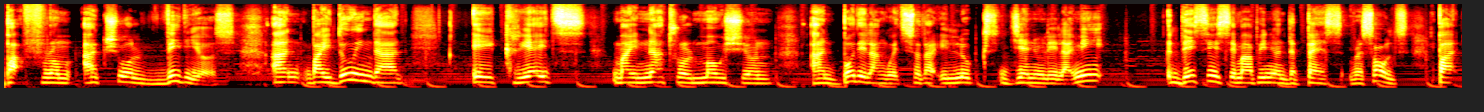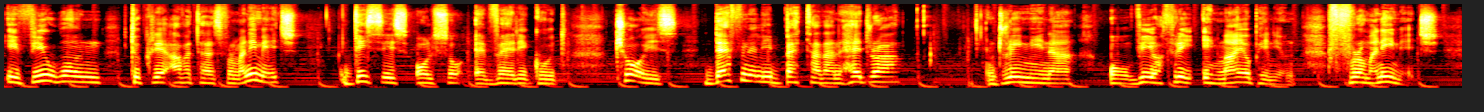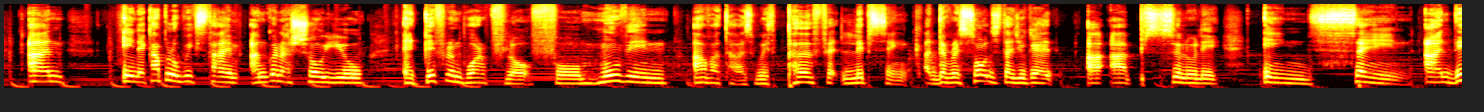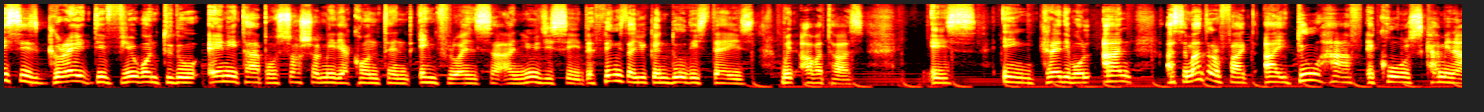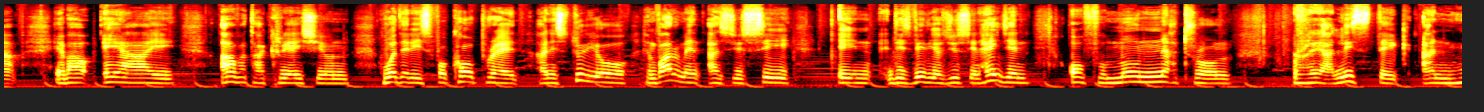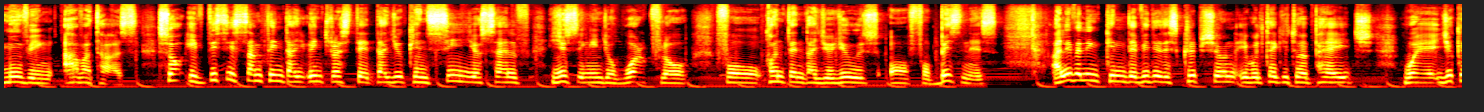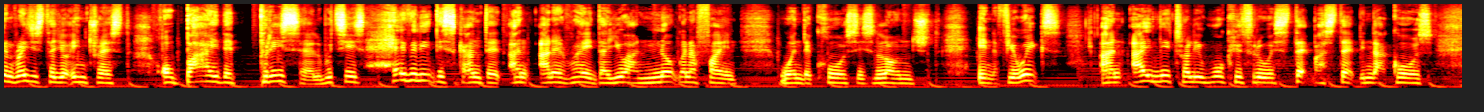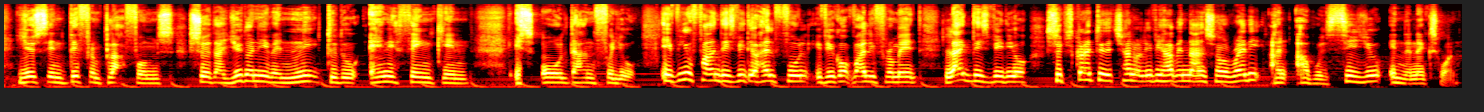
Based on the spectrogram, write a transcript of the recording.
but from actual videos. And by doing that, it creates my natural motion and body language so that it looks genuinely like me this is, in my opinion, the best results. But if you want to create avatars from an image, this is also a very good choice. Definitely better than Hedra, Dreamina, or Veo 3, in my opinion, from an image. And in a couple of weeks' time, I'm gonna show you a different workflow for moving avatars with perfect lip sync. The results that you get are absolutely insane. And this is great if you want to do any type of social media content, influencer and UGC. The things that you can do these days with avatars is incredible. And as a matter of fact, I do have a course coming up about AI avatar creation, whether it's for corporate and studio environment, as you see in these videos using HeyGen, or for more natural realistic and moving avatars. So if this is something that you're interested, that you can see yourself using in your workflow for content that you use or for business, I'll leave a link in the video description. It will take you to a page where you can register your interest or buy the pre-sale, which is heavily discounted and at a rate that you are not gonna find when the course is launched in a few weeks. And I literally walk you through a step by step in that course using different platforms so that you don't even need to do any thinking. It's all done for you. If you found this video helpful, if you got value from it, like this video, subscribe to the channel if you haven't done so already, and I will see you in the next one.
